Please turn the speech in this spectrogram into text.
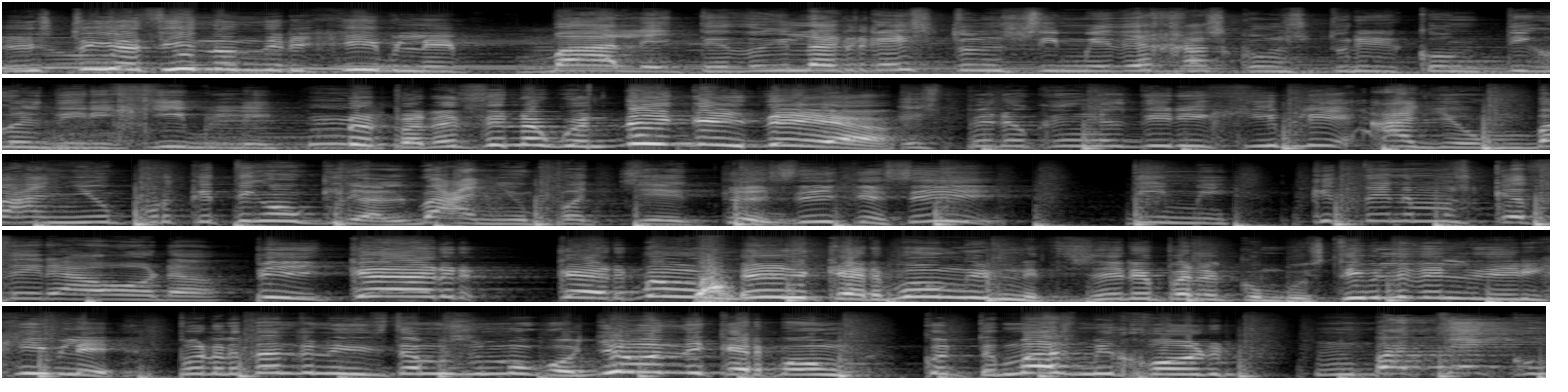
Estoy haciendo un dirigible Vale, te doy la redstone si me dejas construir contigo el dirigible. Me parece una buendica idea Espero que en el dirigible haya un baño porque tengo que ir al baño, Pacheco. Que sí, que sí Dime, ¿qué tenemos que hacer ahora? Picar carbón. El carbón es necesario para el combustible del dirigible. Por lo tanto, necesitamos un mogollón de carbón. Cuanto más mejor. Pacheco,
